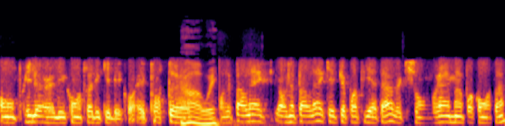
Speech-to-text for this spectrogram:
ont pris les contrats des Québécois. Et pour ah, oui. on a parlé, on a parlé à quelques propriétaires qui sont vraiment pas contents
